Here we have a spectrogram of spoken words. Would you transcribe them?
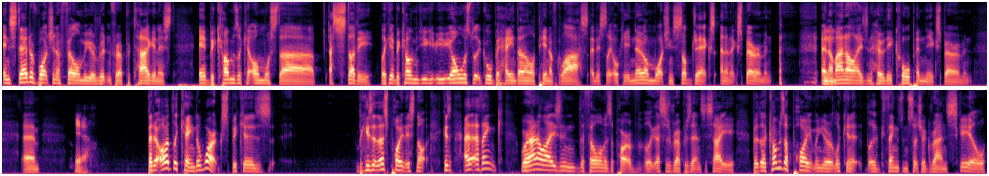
instead of watching a film where you're rooting for a protagonist, it becomes like a, almost a a study. Like it becomes you you almost like go behind another pane of glass, and it's like okay, now I'm watching subjects in an experiment, and I'm analyzing how they cope in the experiment. Um, Yeah. but it oddly kind of works because because at this point it's not because I, I think we're analyzing the film as a part of like this is representing society but there comes a point when you're looking at like things on such a grand scale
